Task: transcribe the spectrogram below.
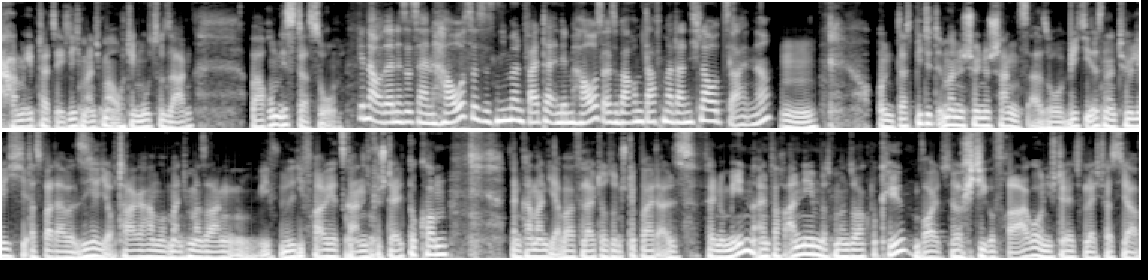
haben eben tatsächlich manchmal auch den Mut zu sagen, Warum ist das so? Genau, denn es ist ein Haus, es ist niemand weiter in dem Haus, also warum darf man da nicht laut sein, ne? Mhm. Und das bietet immer eine schöne Chance. Also wichtig ist natürlich, dass wir da sicherlich auch Tage haben, wo manchmal sagen, ich will die Frage jetzt gar nicht gestellt bekommen. Dann kann man die aber vielleicht auch so ein Stück weit als Phänomen einfach annehmen, dass man sagt, okay, war jetzt eine richtige Frage und ich stelle jetzt vielleicht fest, ja,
